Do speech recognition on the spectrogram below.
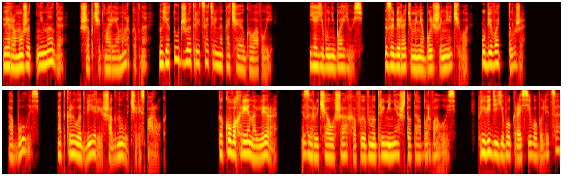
«Лера, может, не надо?» — шепчет Мария Марковна, но я тут же отрицательно качаю головой. Я его не боюсь. Забирать у меня больше нечего, убивать тоже. Обулась, открыла дверь и шагнула через порог. «Какого хрена, Лера?» — зарычал Шахов, и внутри меня что-то оборвалось. При виде его красивого лица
